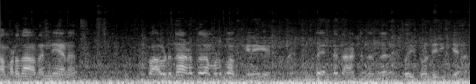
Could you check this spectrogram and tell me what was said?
നമ്മുടെ നാട് തന്നെയാണ്. അപ്പോൾ അവിടെ നിന്നാണ് ഇപ്പോൾ നമ്മൾ പപ്പീനെ കയറ്റുന്നത്. ഇപ്പോൾ എന്റെ നാട്ടിൽ നിന്ന് പോയിക്കൊണ്ടിരിക്കുകയാണ്.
